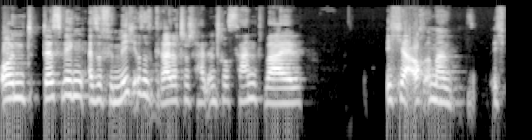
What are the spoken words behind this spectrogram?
Und deswegen, also für mich ist es gerade total interessant, weil ich ja auch immer, ich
